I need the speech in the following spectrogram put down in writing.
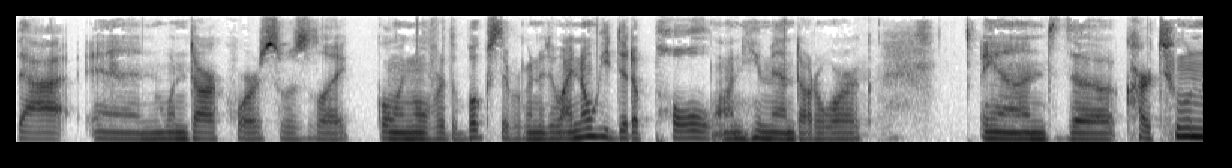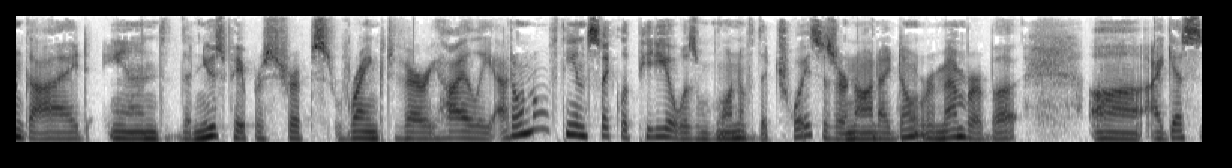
that and when Dark Horse was like going over the books they were going to do, I know he did a poll on He-Man.org mm-hmm and the cartoon guide and the newspaper strips ranked very highly. I don't know if the encyclopedia was one of the choices or not. I don't remember, but uh, I guess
